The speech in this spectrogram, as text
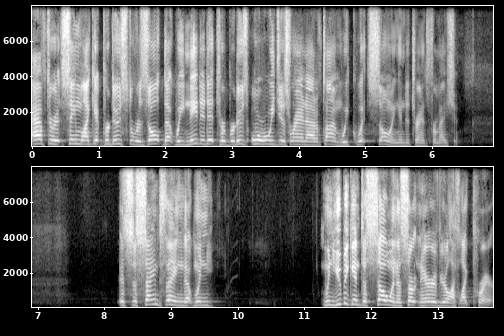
after it seemed like it produced the result that we needed it to produce, or we just ran out of time, we quit sowing into transformation. It's the same thing that when, when you begin to sow in a certain area of your life, like prayer,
